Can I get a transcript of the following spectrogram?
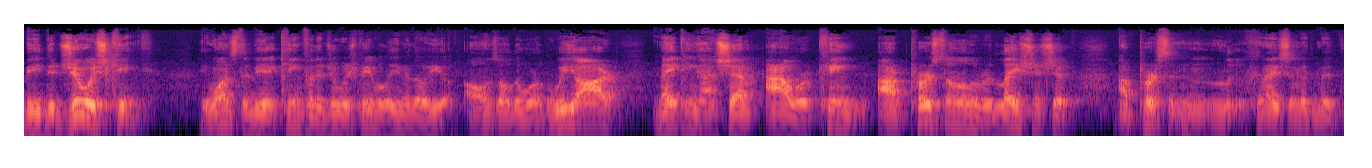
be the Jewish king. He wants to be a king for the Jewish people, even though he owns all the world. We are making Hashem our king, our personal relationship, our personal connection with, with,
